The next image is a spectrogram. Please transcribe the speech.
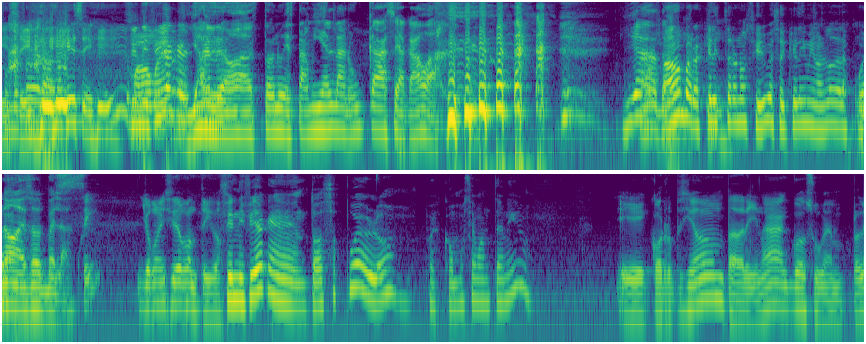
sí, federales. sí. o Significa que- Ya, no, esto no, esta mierda nunca se acaba. ya. No, pero es que la historia no sirve, eso hay que eliminarlo de la escuela. No, eso es verdad. Sí, yo coincido contigo. Significa que en todos esos pueblos, pues, ¿cómo se mantenía? Eh, corrupción, padrinazgo, subempleo,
